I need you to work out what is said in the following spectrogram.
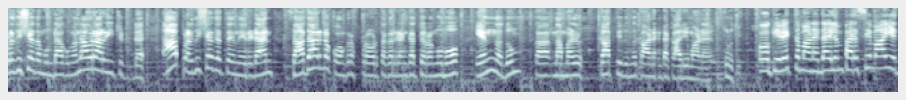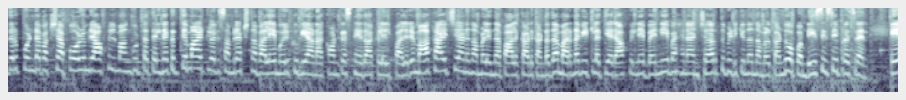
പ്രതിഷേധം ഉണ്ടാകുമെന്ന് അവർ അറിയിച്ചിട്ടുണ്ട്. ആ പ്രതിഷേധത്തെ നേരിടാൻ സാധാരണ കോൺഗ്രസ് പ്രവർത്തകർ രംഗത്തിറങ്ങുമോ എന്നതും നമ്മൾ കാത്തിരുന്ന് കാണേണ്ട കാര്യമാണ്. ശ്രുതി. ഓക്കെ വ്യക്തമാണ്. എന്തായാലും പരസ്യമായി എതിർപ്പുണ്ട്. പക്ഷെ അപ്പോഴും രാഹുൽ മങ്കുട്ടത്തിന് കൃത്യമായിട്ടുള്ള ഒരു സംരക്ഷണ വലയം ഒരുക്കുകയാണ് കോൺഗ്രസ് നേതാക്കളിൽ പലരും. ആ കാഴ്ചയാണ് നമ്മൾ ഇന്ന് പാലക്കാട് കണ്ടത്. മരണവീട്ടിലെത്തിയ രാഹുലിനെ ബെന്നി ബെഹനാൻ ചേർത്ത് പിടിക്കുന്നത് നമ്മൾ കണ്ടു. ഒപ്പം D C C president A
